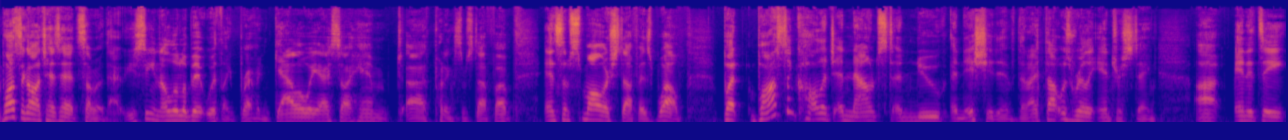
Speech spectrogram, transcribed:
Boston College has had some of that. You've seen a little bit with like Brevin Galloway. I saw him uh, putting some stuff up and some smaller stuff as well. But Boston College announced a new initiative that I thought was really interesting. Uh, and it's a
